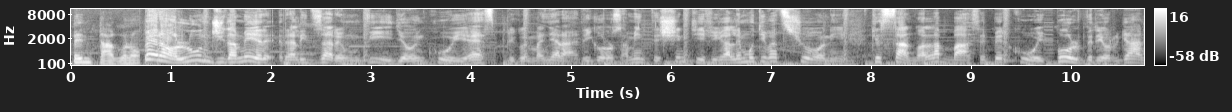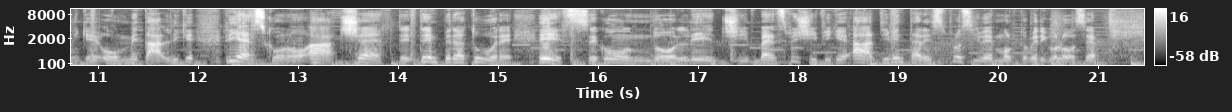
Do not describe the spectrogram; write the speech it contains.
pentagono. Però lungi da me realizzare un video in cui esplico in maniera rigorosamente scientifica le motivazioni che stanno alla base per cui polveri organiche o metalliche riescono a certe temperature e secondo leggi ben specifiche a diventare esplosive e molto pericolose.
